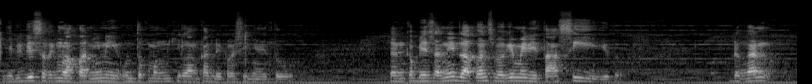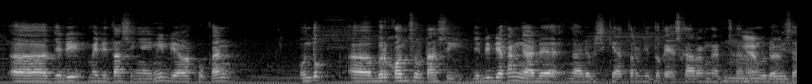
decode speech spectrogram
Jadi dia sering melakukan ini untuk menghilangkan depresinya itu. Dan kebiasaan ini dilakukan sebagai meditasi gitu. Dengan eh, jadi meditasinya ini dia lakukan untuk eh, berkonsultasi. Jadi dia kan nggak ada nggak ada psikiater gitu kayak sekarang kan. Sekarang Iya, udah betul. bisa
